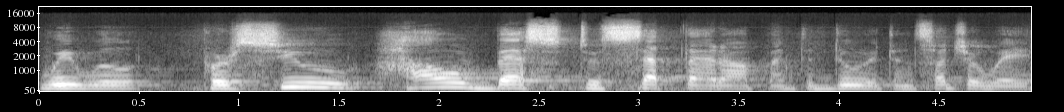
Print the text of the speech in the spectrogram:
we will pursue how best to set that up and to do it in such a way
